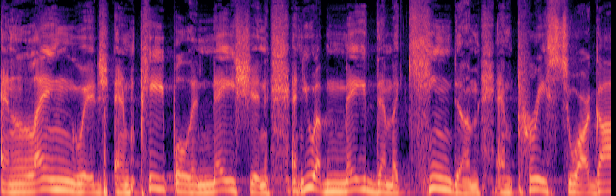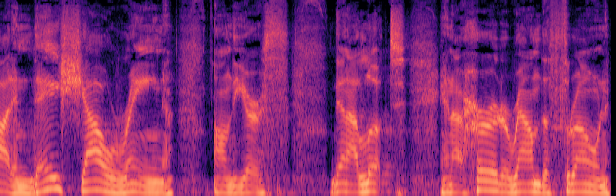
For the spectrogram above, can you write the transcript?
and language and people and nation. And you have made them a kingdom and priests to our God, and they shall reign on the earth. Then I looked and I heard around the throne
